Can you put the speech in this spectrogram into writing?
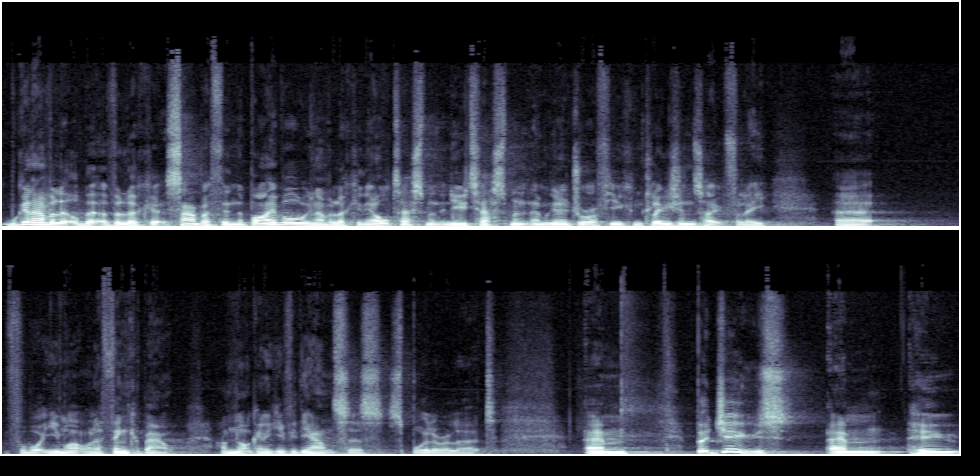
we're going to have a little bit of a look at Sabbath in the Bible. We're going to have a look in the Old Testament, the New Testament, and then we're going to draw a few conclusions, hopefully, uh, for what you might want to think about. I'm not going to give you the answers, spoiler alert. Um, but Jews um, who,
